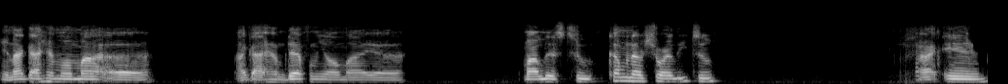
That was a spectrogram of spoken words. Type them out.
And I got him on my, uh I got him definitely on my, uh my list too, coming up shortly too. All right, and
